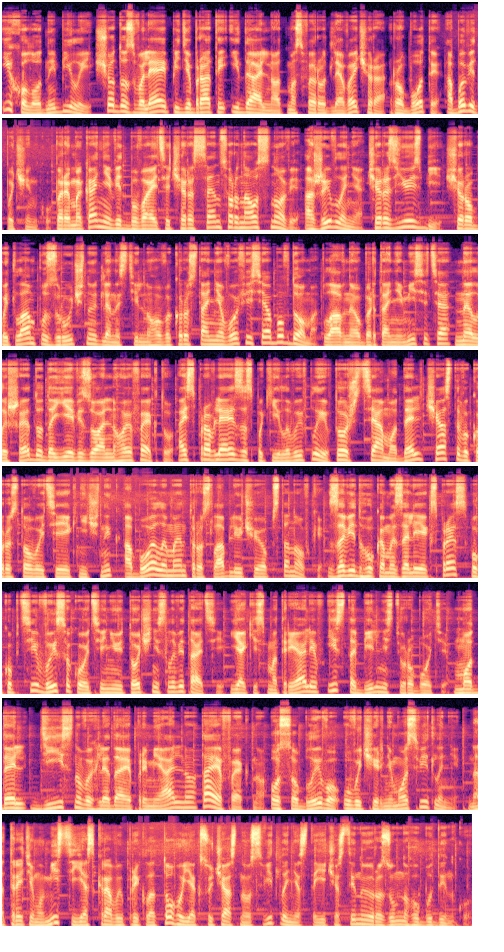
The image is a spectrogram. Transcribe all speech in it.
і холодний білий, що дозволяє підібрати ідеальну атмосферу для вечора, роботи або відпочинку. Перемикання відбувається через сенсор на основі, а живлення через USB, що робить лампу зручною для настільного використання в офісі або вдома. Плавне обертання місяця не лише додає візуального ефекту, а й справляє заспокійливий вплив. Тож ця модель часто використовується як нічник або елемент розслаблюючої обстановки. За відгуками з AliExpress покупці високо оцінюють точність левітації, якість матеріалів і стабільність у роботі. Модель дійсно виглядає преміально та ефектно, особливо у вечірньому освітленні. На третьому місці яскравий приклад того, як сучасне освітлення стає частиною розумного будинку.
